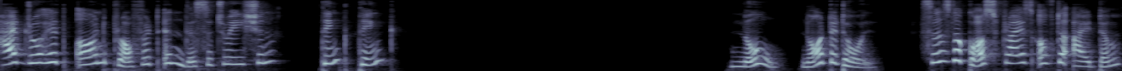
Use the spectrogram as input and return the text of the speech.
had Rohit earned profit in this situation? Think, think. No, not at all. Since the cost price of the item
